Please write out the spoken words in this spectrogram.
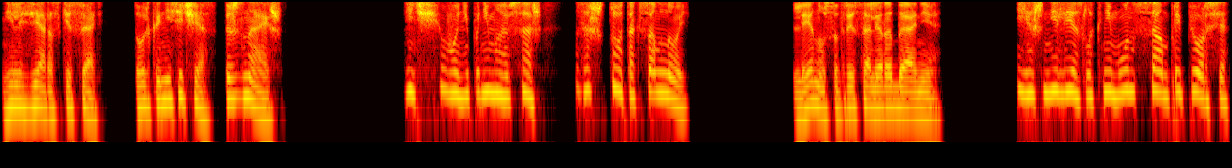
Нельзя раскисать. Только не сейчас, ты ж знаешь». «Ничего не понимаю, Саш. За что так со мной?» Лену сотрясали рыдания. «Я же не лезла к нему, он сам приперся».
